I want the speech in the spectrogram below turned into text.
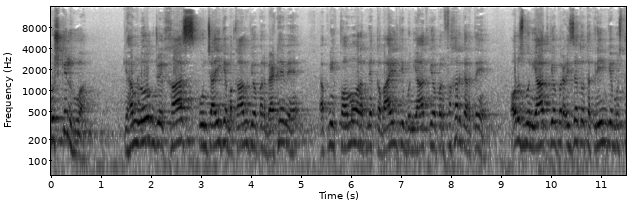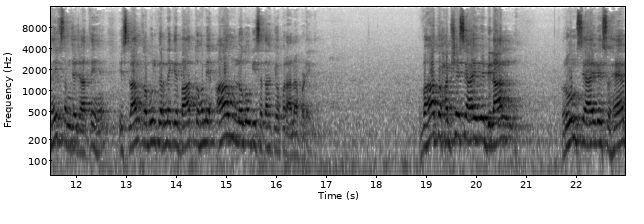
مشکل ہوا کہ ہم لوگ جو ایک خاص اونچائی کے مقام کے اوپر بیٹھے ہوئے ہیں اپنی قوموں اور اپنے قبائل کی بنیاد کے اوپر فخر کرتے ہیں اور اس بنیاد کے اوپر عزت و تکریم کے مستحق سمجھے جاتے ہیں، اسلام قبول کرنے کے بعد تو ہمیں عام لوگوں کی سطح کے اوپر آنا پڑے گا۔ وہاں تو حبشے سے آئے ہوئے بلال، روم سے آئے ہوئے سہیب،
